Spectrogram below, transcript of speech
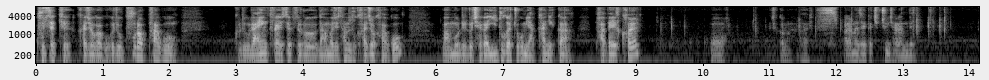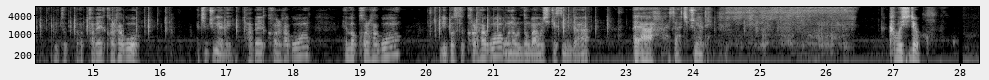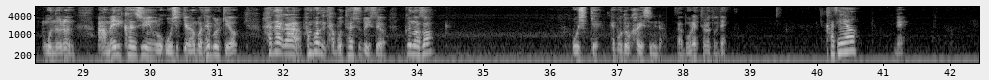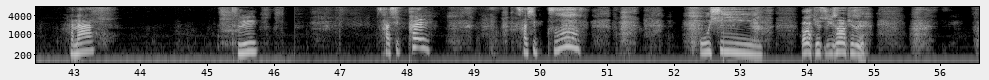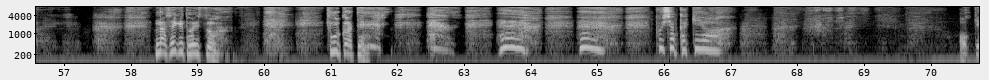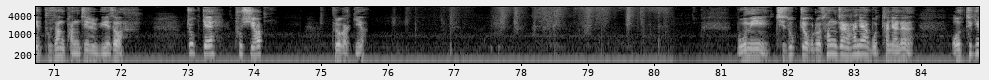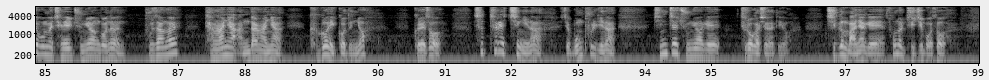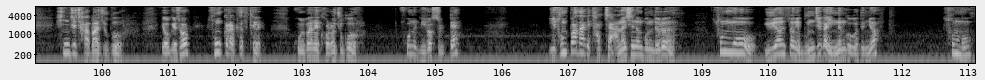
9세트 가져가고 그리고 풀업하고 그리고 라인 트라이셉스로 나머지 3두 가져가고 마무리로 제가 2두가 조금 약하니까 바벨 컬 어, 잠깐만 아, 말하면서 하니까 집중이 잘 안 돼. 아무튼 바- 바벨 컬 하고 집중해야 돼. 바벨 컬 하고 해머 컬 하고 리버스 컬 하고 오늘 운동 마무리 짓겠습니다. 아, 자 집중해야 돼. 가보시죠. 오늘은 아메리칸 스윙으로 50개를 한번 해볼게요. 하다가 한 번에 다 못할 수도 있어요. 끊어서 50개 해보도록 하겠습니다. 자 노래 틀어도 돼? 가세요. 네. 하나, 둘, 48, 49, 50. 아 개수 이상하게 세. 나세 개 더 있어. 죽을 것 같아. 푸시업 갈게요. 어깨 부상 방지를 위해서 좁게 푸시업 들어갈게요. 몸이 지속적으로 성장하냐 못하냐는 어떻게 보면 제일 중요한 거는 부상을 당하냐 안 당하냐 그거에 있거든요. 그래서 스트레칭이나 이제 몸풀기나 진짜 중요하게 들어가셔야 돼요. 지금 만약에 손을 뒤집어서 힌지 잡아주고 여기서 손가락 끝을 골반에 걸어주고 손을 밀었을 때 이 손바닥이 닿지 않으시는 분들은 손목 유연성에 문제가 있는 거거든요. 손목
